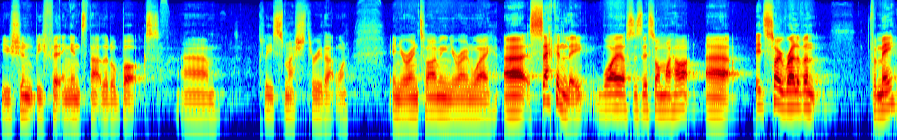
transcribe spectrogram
You shouldn't be fitting into that little box. Um, please smash through that one in your own timing, in your own way. Uh, secondly, why else is this on my heart? Uh, it's so relevant for me,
